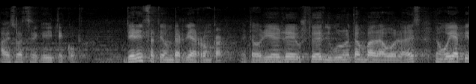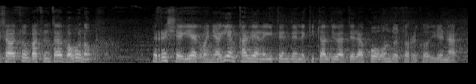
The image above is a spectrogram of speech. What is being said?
aiz batzek egiteko. Derentzate hon berdia erronkak. Eta hori ere uste liburu honetan badagoela, ez? Engoia pieza batzuk, batzuentzat, ba, bueno, erresegiak, baina agian kalean egiten den ekitaldi baterako ondo etorriko direnak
